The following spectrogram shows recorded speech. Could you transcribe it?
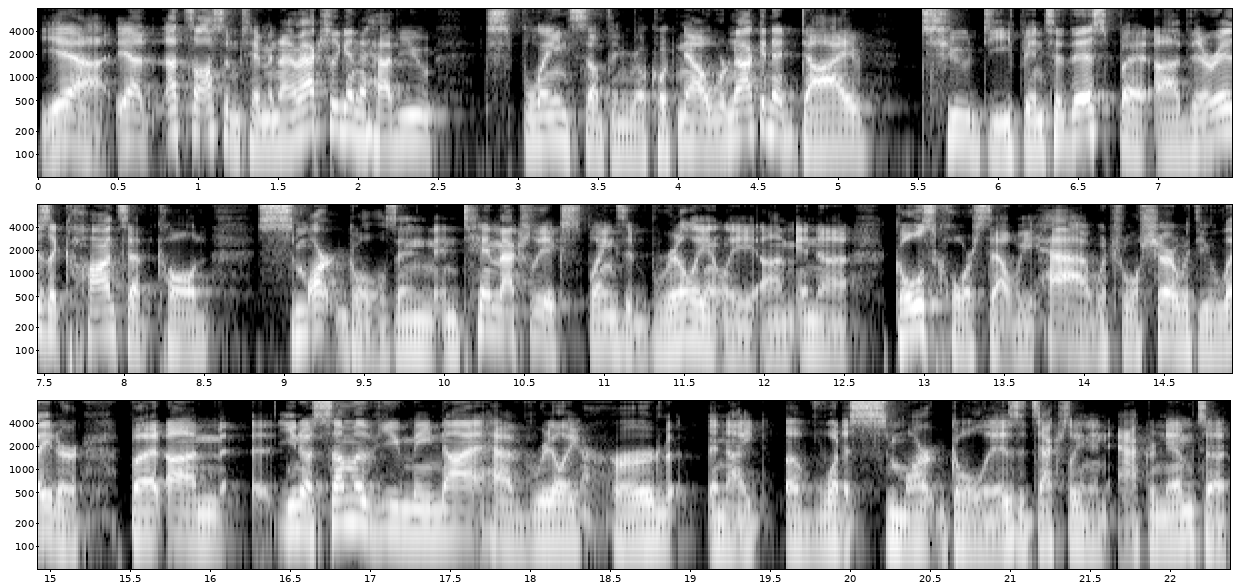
Yeah, yeah, that's awesome, Tim. And I'm actually going to have you explain something real quick. Now, we're not going to dive too deep into this, but uh, there is a concept called SMART goals, and, and Tim actually explains it brilliantly um, in a goals course that we have, which we'll share with you later. But um, you know, some of you may not have really heard an of what a SMART goal is. It's actually an acronym to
